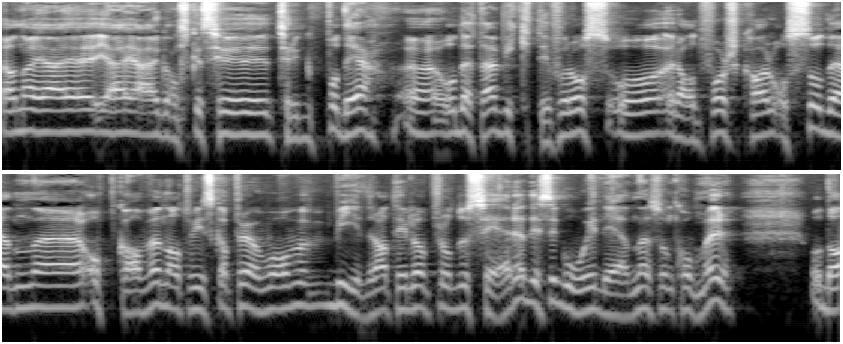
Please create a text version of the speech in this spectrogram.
ja nei, jeg, jeg, er ganske trygg på det. Eh, og dette er viktig for oss. Og Radforsk har også den eh, oppgaven at vi skal prøve å bidra til å produsere disse gode ideene som kommer. Og Da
